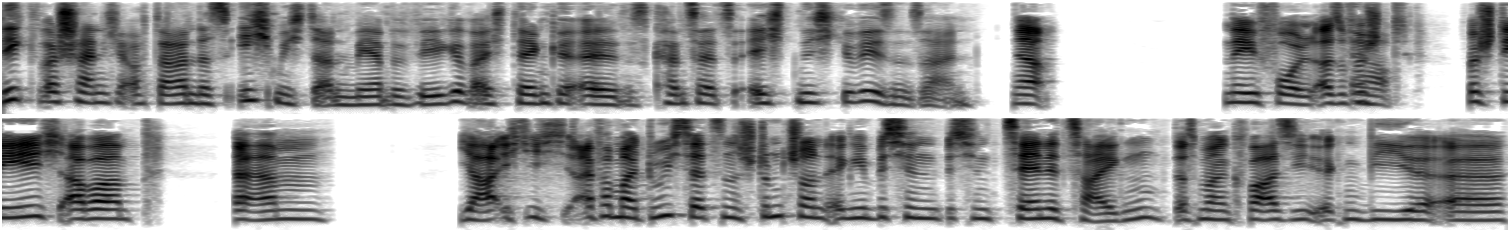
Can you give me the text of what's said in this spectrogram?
Liegt wahrscheinlich auch daran, dass ich mich dann mehr bewege, weil ich denke, ey, das kann es jetzt echt nicht gewesen sein. Nee, voll. Also Ja. verst verstehe ich, aber ähm, Ja, ich, ich einfach mal durchsetzen, das stimmt schon, irgendwie ein bisschen, bisschen Zähne zeigen, dass man quasi irgendwie äh,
